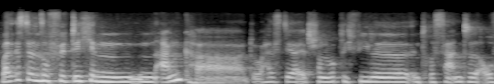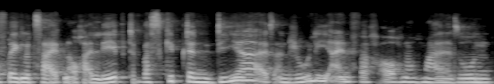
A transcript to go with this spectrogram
Was ist denn so für dich ein, ein Anker? Du hast ja jetzt schon wirklich viele interessante, aufregende Zeiten auch erlebt. Was gibt denn dir als Anjuli einfach auch nochmal so ein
